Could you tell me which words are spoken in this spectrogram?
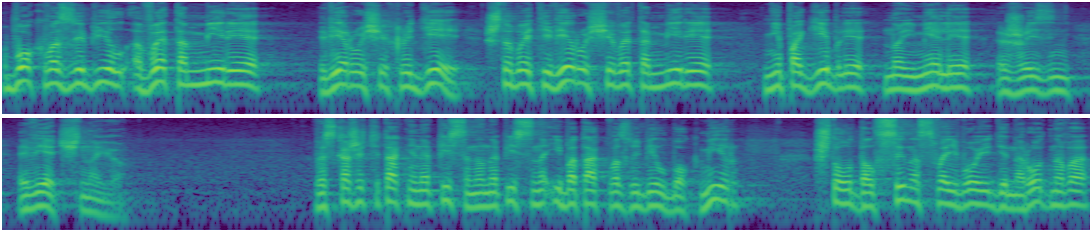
Бог возлюбил в этом мире верующих людей, чтобы эти верующие в этом мире – не погибли, но имели жизнь вечную. Вы скажете, так не написано, написано, ибо так возлюбил Бог мир, что отдал Сына Своего Единородного,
